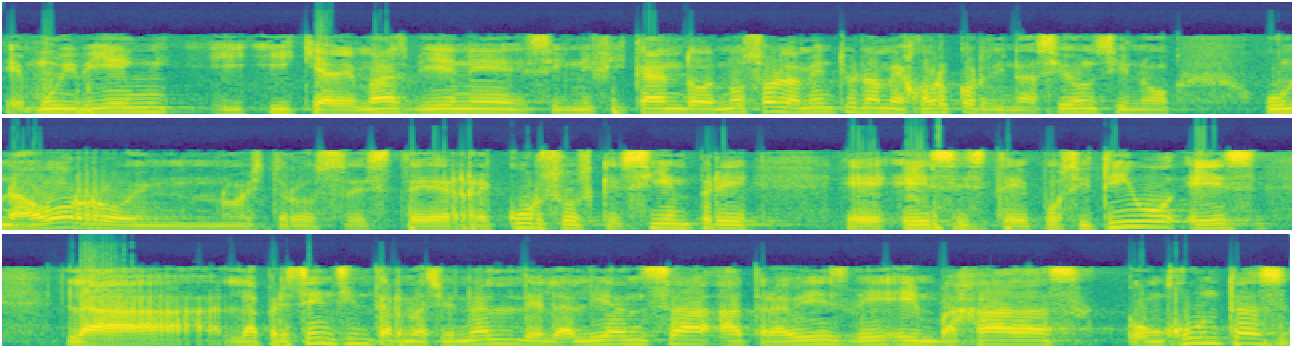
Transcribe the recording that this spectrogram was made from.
eh, muy bien y, que además viene significando no solamente una mejor coordinación, sino un ahorro en nuestros este, recursos que siempre eh, es este, positivo, es la, la presencia internacional de la alianza a través de embajadas conjuntas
